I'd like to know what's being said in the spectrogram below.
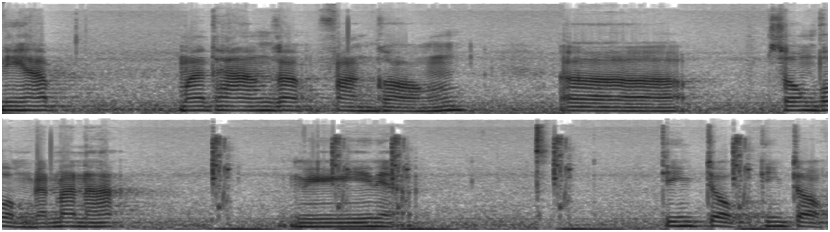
นี่ครับ มาทางกับฝั่งของ เอ่อ ทรงผมกันบ้างนะฮะ นี่เนี่ย จิงจกจิงจอก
